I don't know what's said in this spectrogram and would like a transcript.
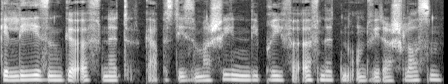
gelesen, geöffnet, gab es diese Maschinen, die Briefe öffneten und wieder schlossen.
